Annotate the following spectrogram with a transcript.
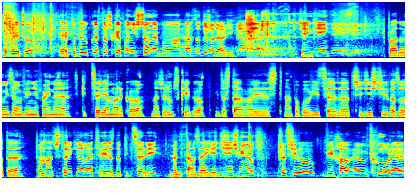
Dobry wieczór. E, Pudełko jest troszkę poniszczone, bo bardzo dużo dali. Dzięki. Wpadło mi zamówienie fajne z pizzeria Marco na Żeromskiego i dostawa jest na Popowice za 32 zł. Ponad 4 km jest do pizzerii. Będę tam za jakieś 10 minut. Przed chwilą wjechałem w chmurę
